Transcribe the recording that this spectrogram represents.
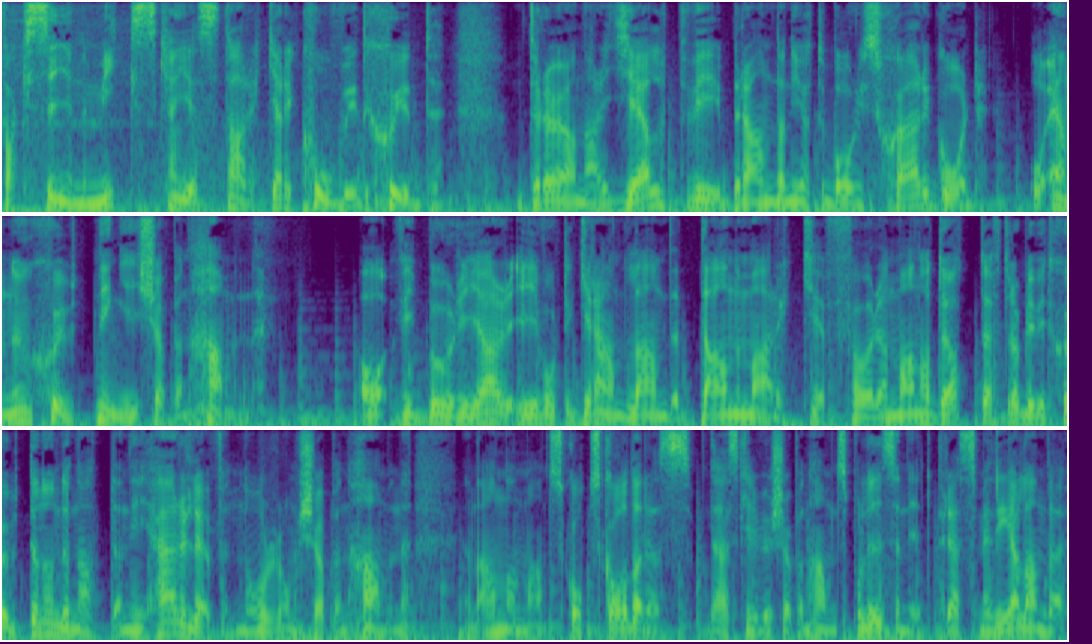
Vaccinmix kan ge starkare covidskydd. Drönarhjälp vid branden i Göteborgs skärgård och ännu en skjutning i Köpenhamn. Ja, vi börjar i vårt grannland Danmark, för en man har dött efter att ha blivit skjuten under natten i Herlev norr om Köpenhamn. En annan man skottskadades. Det här skriver Köpenhamnspolisen i ett pressmeddelande.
